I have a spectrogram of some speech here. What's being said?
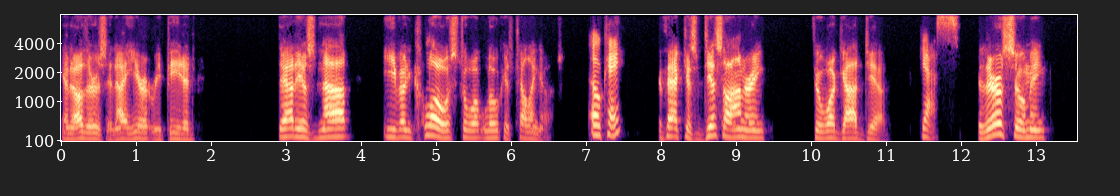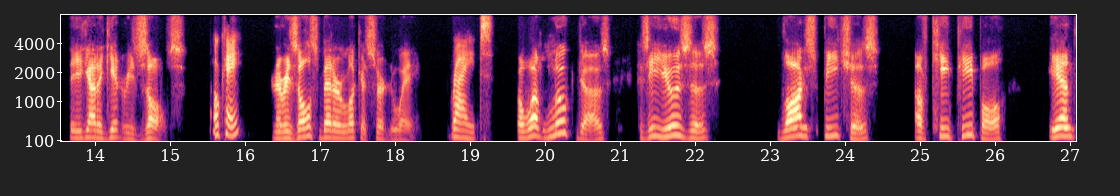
and others, and I hear it repeated. That is not even close to what Luke is telling us. Okay. In fact, it's dishonoring to what God did. Yes. They're assuming that you got to get results. Okay. And the results better look a certain way. Right. But what Luke does is he uses long speeches of key people in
